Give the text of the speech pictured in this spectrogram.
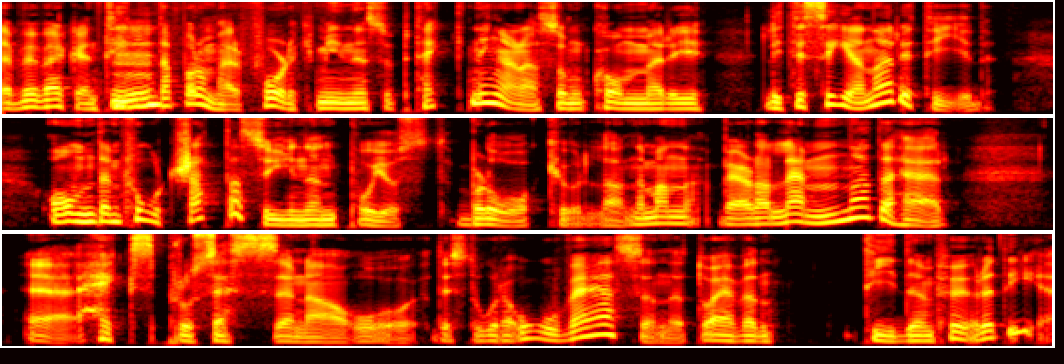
Där vi verkligen tittar mm. på de här folkminnesuppteckningarna som kommer i lite senare tid. Om den fortsatta synen på just Blåkulla, när man väl har lämnat det här eh, häxprocesserna och det stora oväsendet och även tiden före det.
